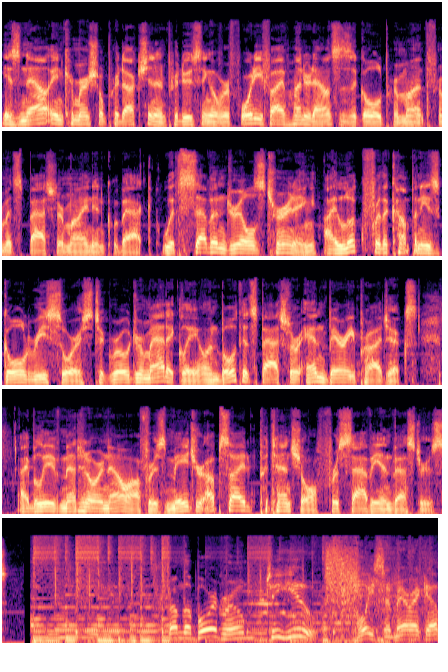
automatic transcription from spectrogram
is now in commercial production and producing over 4,500 ounces of gold per month from its Bachelor mine in Quebec. With seven drills turning, I look for the company's gold resource to grow dramatically on both its Bachelor and Barry projects. I believe Metanor now offers major upside potential for savvy investors. From the boardroom to you, Voice America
